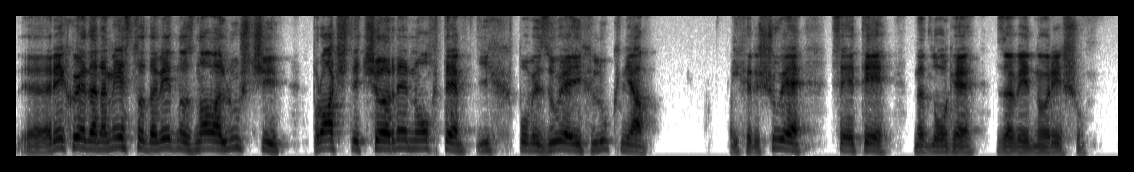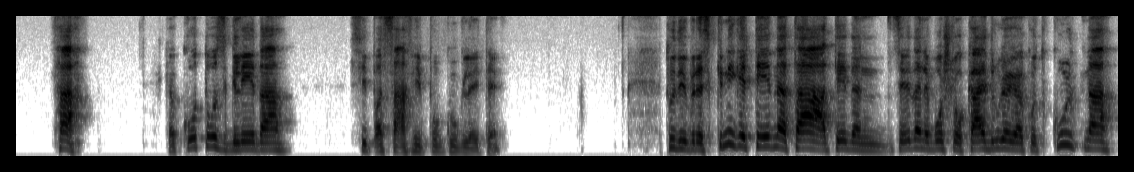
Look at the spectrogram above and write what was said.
E, Rekl je, da na mesto, da vedno znova lušči proč te črne nohte, jih povezuje, jih luknja, jih rešuje, se je te nadloge zavedno rešil. Ha, kako to zgleda, si pa sami pogooglejte. Tudi brez knjige tedna, ta teden, seveda ne bo šlo kaj drugega kot kultna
